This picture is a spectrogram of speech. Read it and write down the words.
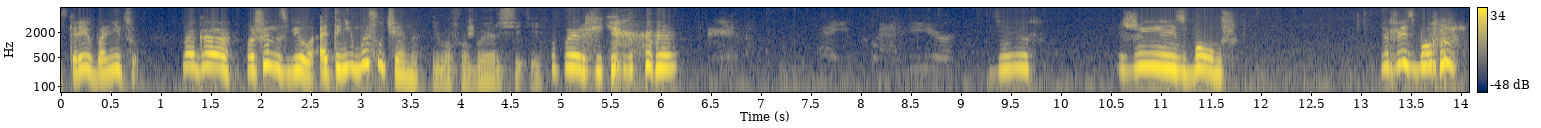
Скорее в больницу. Нога, машина сбила. А это не мы случайно? Его ФБРщики. ФБРщики. Держись, бомж. Держись, бомж.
